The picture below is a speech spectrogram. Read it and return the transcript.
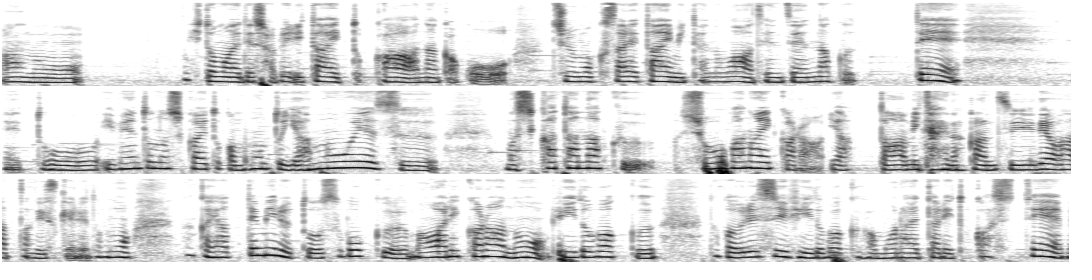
あの人前で喋りたいとかなんかこう注目されたいみたいのは全然なくって。えっと、イベントの司会とかも本当やむを得ずまあ、仕方なくしょうがないからやったみたいな感じではあったんですけれどもなんかやってみるとすごく周りからのフィードバックなんか嬉しいフィードバックがもらえたりとかして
